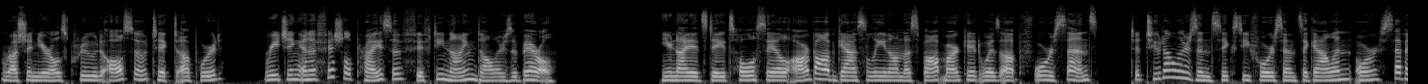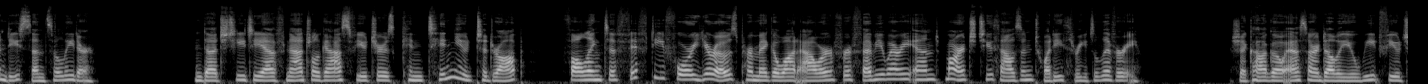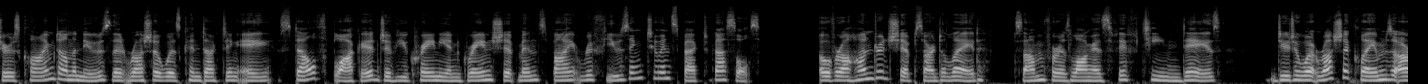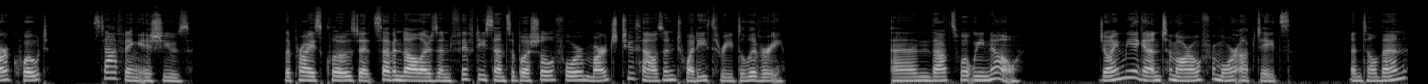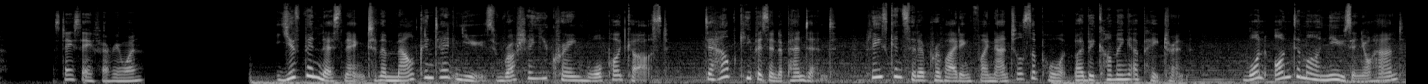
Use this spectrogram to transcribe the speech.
Russian Urals crude also ticked upward, reaching an official price of $59 a barrel. United States wholesale RBOB gasoline on the spot market was up 4 cents to $2.64 a gallon or 70 cents a liter. Dutch TTF natural gas futures continued to drop, falling to 54 euros per megawatt hour for February and March 2023 delivery. Chicago SRW wheat futures climbed on the news that Russia was conducting a stealth blockage of Ukrainian grain shipments by refusing to inspect vessels. Over a hundred ships are delayed, some for as long as 15 days, due to what Russia claims are, quote, staffing issues. The price closed at $7.50 a bushel for March 2023 delivery. And that's what we know. Join me again tomorrow for more updates. Until then, stay safe, everyone. You've been listening to the Malcontent News Russia Ukraine War podcast. To help keep us independent, please consider providing financial support by becoming a patron. Want on demand news in your hand?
